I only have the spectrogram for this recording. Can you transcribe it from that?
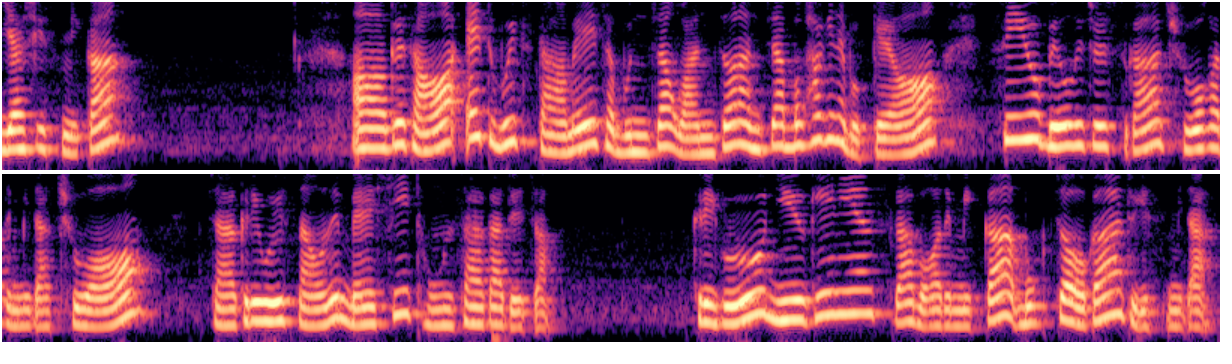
이해하시겠습니까? 어, 그래서 at which 다음에 자 문장 완전한지 한번 확인해 볼게요. You villagers가 주어가 됩니다. 주어. 자, 그리고 여기서 나오는 met이 동사가 되죠. 그리고 New Guineans가 뭐가 됩니까? 목적어가 되겠습니다.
